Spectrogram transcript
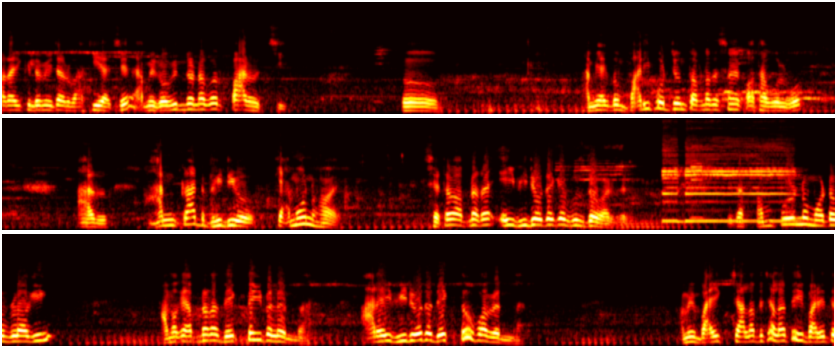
আড়াই কিলোমিটার বাকি আছে। আমি রবীন্দ্রনগর পার হচ্ছি। তো আমি একদম বাড়ি পর্যন্ত আপনাদের সঙ্গে কথা বলব। আর আনকাট ভিডিও কেমন হয়, সেটাও আপনারা এই ভিডিও থেকে বুঝতে পারবেন। এটা সম্পূর্ণ মোটো ব্লগিং। আমাকে আপনারা দেখতেই পেলেন না, আর এই ভিডিওতে দেখতেও পাবেন না। আমি বাইক চালাতে চালাতেই বাড়িতে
